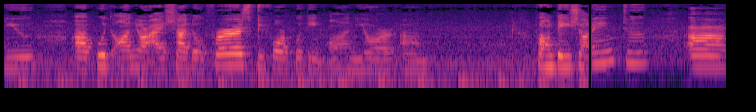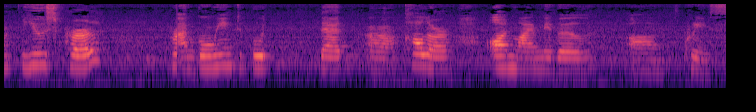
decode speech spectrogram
you uh, put on your eyeshadow first before putting on your um, foundation. I'm going to um, use pearl. I'm going to put that uh, color on my middle um, crease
